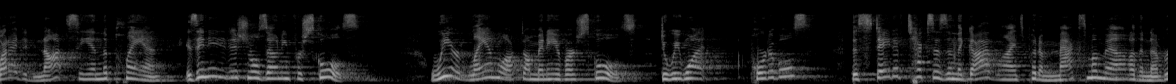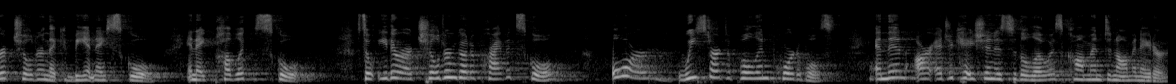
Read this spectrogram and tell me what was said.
What I did not see in the plan is any additional zoning for schools. We are landlocked on many of our schools. Do we want portables? The state of Texas and the guidelines put a maximum amount of the number of children that can be in a school, in a public school. So either our children go to private school or we start to pull in portables. And then our education is to the lowest common denominator.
